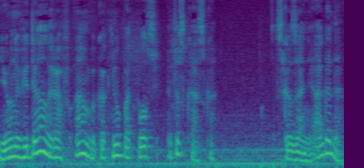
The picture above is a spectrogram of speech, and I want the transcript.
И он увидал Раф Амба, как к нему подполз, это сказка, сказание, Агада,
